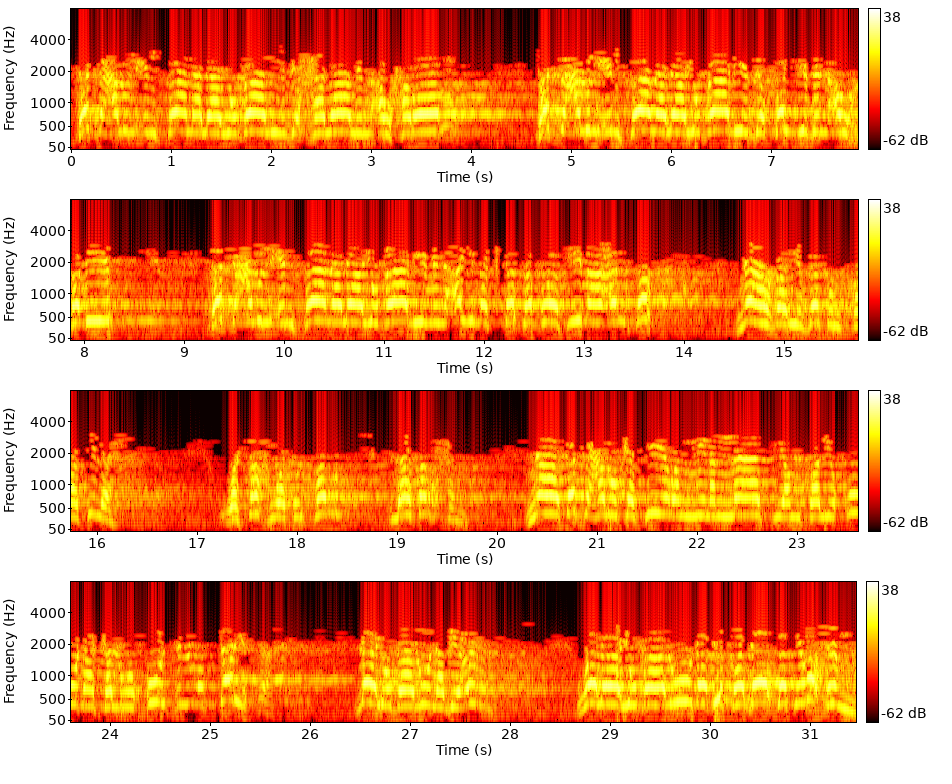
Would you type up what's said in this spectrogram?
تجعل الإنسان لا يبالي بحلال أو حرام. تجعل الإنسان لا يبالي بطيب أو خبيث. تجعل الإنسان لا يبالي من أين اكتسب وفيما أنفق. لا غريزة قاتلة؟ وشهوة الفرد لا ترحم. لا تجعل كثيرا من الناس ينطلقون كالوحوش المفترسة. لا يبالون بعرض ولا يبالون بقداسة رحم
